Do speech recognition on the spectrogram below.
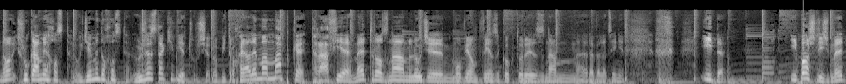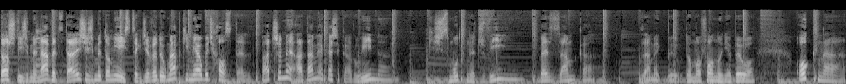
no szukamy hostelu, idziemy do hostelu, już jest taki wieczór, się robi trochę, ale mam mapkę, trafię, metro znam, ludzie mówią w języku, który znam rewelacyjnie, idę. I poszliśmy, doszliśmy, nawet znaleźliśmy to miejsce, gdzie według mapki miał być hostel. Patrzymy, a tam jakaś taka ruina, jakieś smutne drzwi, bez zamka, Zamek był, domofonu nie było. Okna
